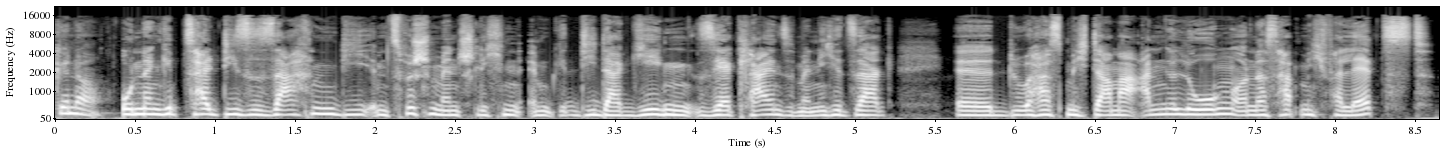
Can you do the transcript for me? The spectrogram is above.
Genau. Und dann gibt's halt diese Sachen, die im Zwischenmenschlichen, die dagegen sehr klein sind. Wenn ich jetzt sag, äh, du hast mich da mal angelogen und das hat mich verletzt,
